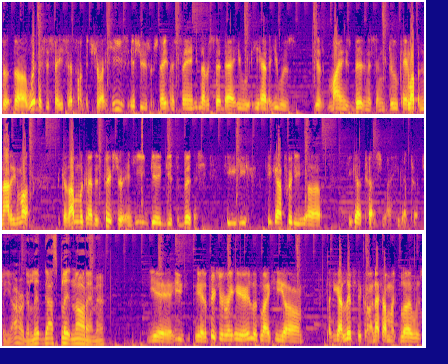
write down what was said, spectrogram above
the the witnesses say he said fuck Detroit. He's issued some statements saying he never said that. He he had he was just minding his business, and dude came up and knotted him up because I'm looking at this picture and he did get the business. He he he got pretty uh he got touched, man. He got touched. Yeah, I heard the lip got split and all that, man. Yeah, he yeah. The picture right here, it looked like he um like he got lipstick on. That's how much blood was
